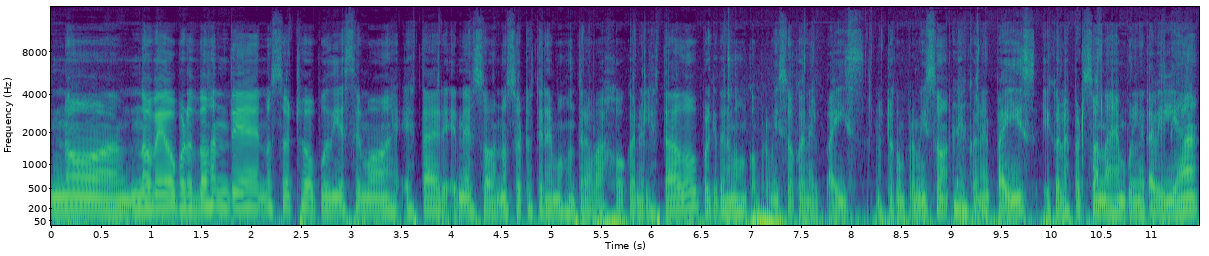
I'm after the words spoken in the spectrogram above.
no, no veo por dónde nosotros pudiésemos estar en eso. Nosotros tenemos un trabajo con el Estado porque tenemos un compromiso con el país. Nuestro compromiso es con el país y con las personas en vulnerabilidad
